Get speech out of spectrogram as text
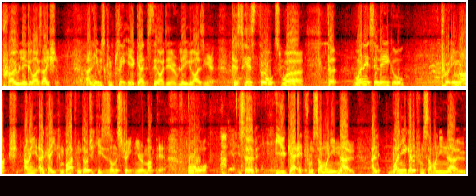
pro legalization, and he was completely against the idea of legalizing it because his thoughts were that when it's illegal. Pretty much. I mean, okay, you can buy it from dodgy geezers on the street and you're a muppet, or so you get it from someone you know, and when you get it from someone you know,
